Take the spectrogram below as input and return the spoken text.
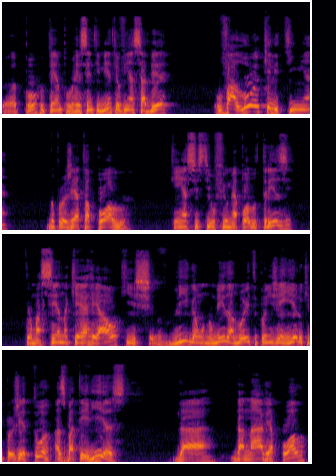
há pouco tempo, recentemente, eu vim a saber o valor que ele tinha no projeto Apollo. Quem assistiu o filme Apollo 13, tem uma cena que é real, que ligam no meio da noite para o engenheiro que projetou as baterias da, da nave Apollo,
